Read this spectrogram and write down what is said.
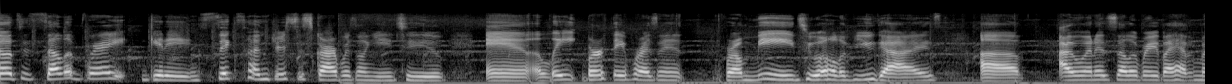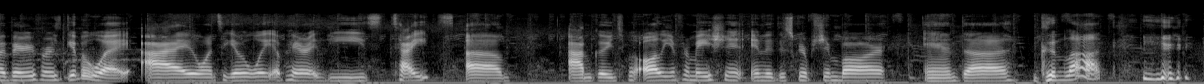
So to celebrate getting 600 subscribers on YouTube and a late birthday present from me to all of you guys. Uh, I want to celebrate by having my very first giveaway. I want to give away a pair of these tights. Um, I'm going to put all the information in the description bar and uh, good luck.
